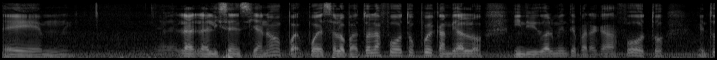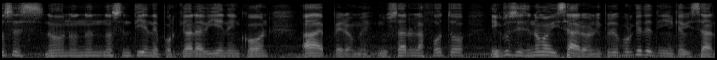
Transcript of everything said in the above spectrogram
em, la, licencia, ¿no? puede hacerlo para todas las fotos, puede cambiarlo individualmente para cada foto. Entonces no, no, no, no se entiende porque ahora vienen con, ah, pero me usaron la foto, incluso dicen, no me avisaron. pero por qué te tienen que avisar?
